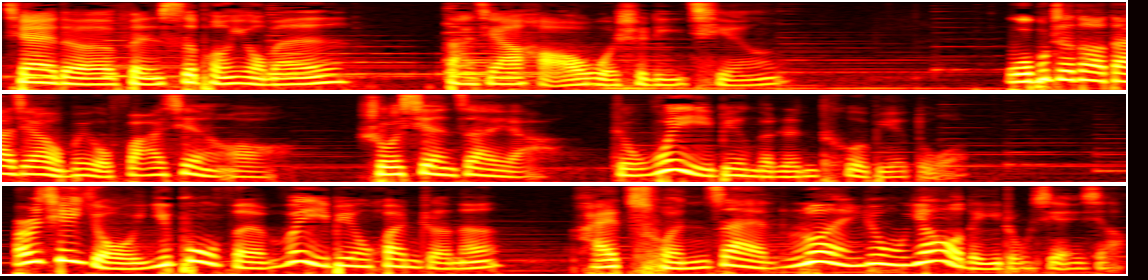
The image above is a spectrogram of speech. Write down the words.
亲爱的粉丝朋友们，大家好，我是李晴。我不知道大家有没有发现啊？说现在呀，这胃病的人特别多，而且有一部分胃病患者呢，还存在乱用药的一种现象。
